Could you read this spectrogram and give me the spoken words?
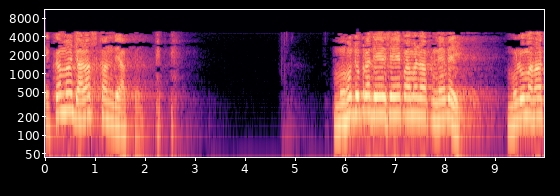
එකම ජලස්කන්ධයක් වෙනවා. මුහුදු ප්‍රදේශයේ පමණක් නෙවෙයි මුළු මහත්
